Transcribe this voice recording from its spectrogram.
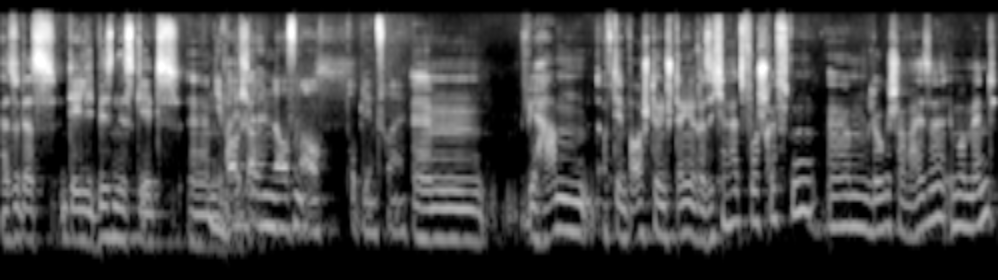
Also das Daily Business geht ähm, Die Baustellen weiter. laufen auch problemfrei. Ähm, wir haben auf den Baustellen strengere Sicherheitsvorschriften, ähm, logischerweise im Moment.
